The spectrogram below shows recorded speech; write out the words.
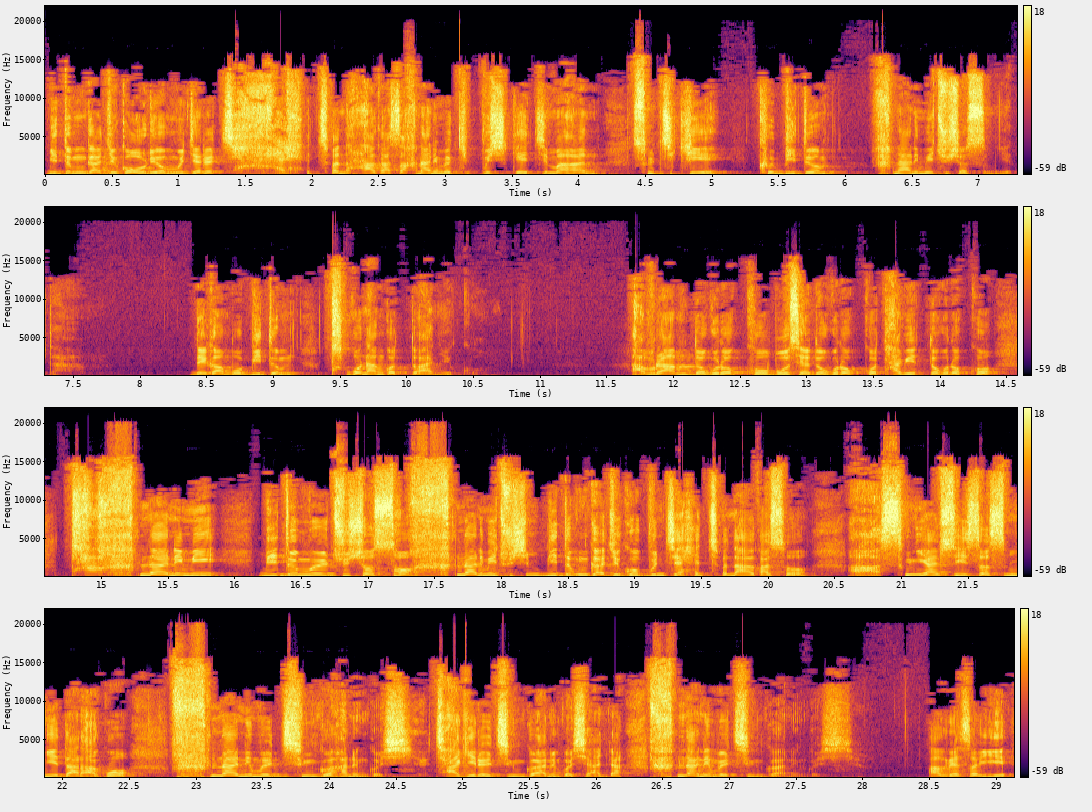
믿음 가지고 어려운 문제를 잘 헤쳐나가서 하나님을 기쁘시게 했지만 솔직히 그 믿음 하나님이 주셨습니다. 내가 뭐 믿음 타고난 것도 아니고 아브라함도 그렇고 모세도 그렇고 다윗도 그렇고 다 하나님이 믿음을 주셔서 하나님이 주신 믿음 가지고 문제 헤쳐 나가서 아 승리할 수 있었습니다라고 하나님을 증거하는 것이에요. 자기를 증거하는 것이 아니라 하나님을 증거하는 것이에요. 아 그래서 이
